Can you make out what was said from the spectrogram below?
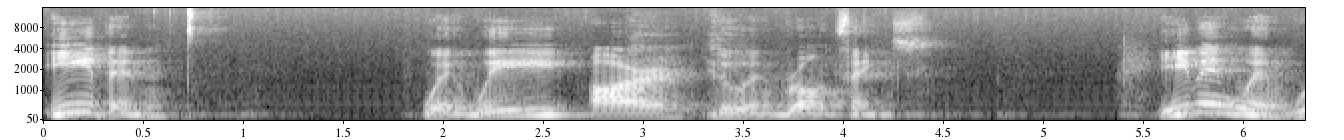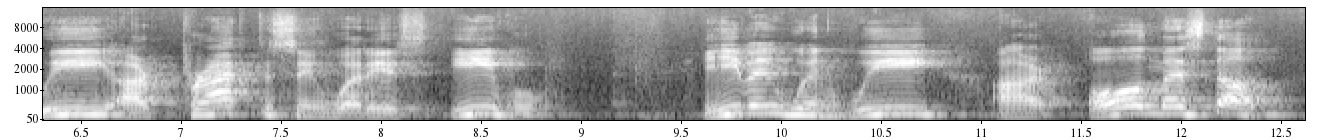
even when we are doing wrong things. Even when we are practicing what is evil, even when we are all messed up,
